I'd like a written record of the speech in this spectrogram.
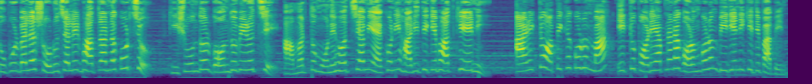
দুপুরবেলা সরু চালের ভাত রান্না করছ? কি সুন্দর গন্ধ বেরোচ্ছে। আমার তো মনে হচ্ছে আমি এখনই হাড়ি থেকে ভাত খেয়ে নি আর একটু অপেক্ষা করুন, মা। একটু পরে আপনারা গরম গরম বিরিয়ানি খেতে পাবেন।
